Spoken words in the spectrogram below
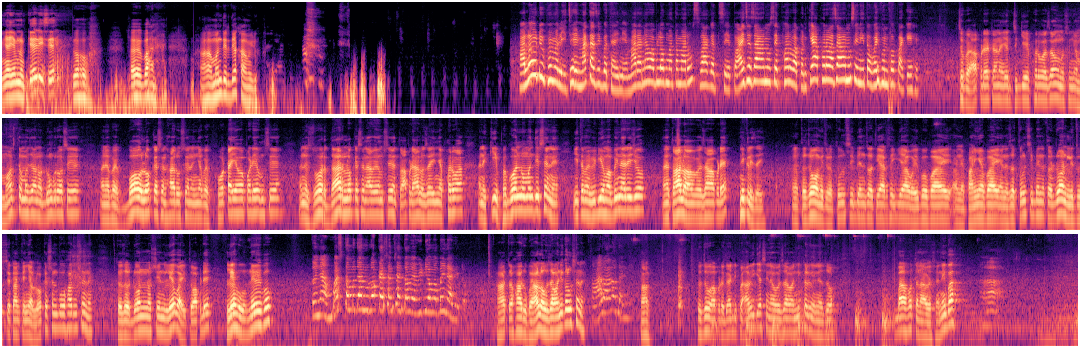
ત્યાં એમનું કેરી છે. જો હવે બાર હા મંદિર દેખાવા મળ્યું. હાલો યુટ્યુબ ફેમિલી જય માતાજી બધાને મારા નવા બ્લોગમાં તમારું સ્વાગત છે. તો આજે જવાનું છે ફરવા પણ ક્યાં ફરવા જવાનું છે નહીં તો વૈભન પપ્પા કહે જો ભાઈ આપણે અટાણે એક જગ્યાએ ફરવા જવાનું છે અહીંયા મસ્ત મજાનો ડુંગરો છે અને ભાઈ બહુ લોકેશન સારું છે અને અહીંયા ભાઈ ફોટા એવા પડે એમ છે. અને જોરદાર લોકેશન આવે એમ છે તો આપણે હાલો જઈ અહીંયા ફરવા. અને કી ભગવાનનું મંદિર છે ને એ તમે વિડીયોમાં બિના રહેજો. અને તો હાલો હવે જાવ આપણે નીકળી જઈએ. અને તો જુઓ મિત્રો તુલસીબેન જો તૈયાર થઈ ગયા વૈભવભાઈ અને ભાણિયાભાઈ. અને જો તુલસીબેને તો ડ્રોન લીધું છે કારણ કે અહીંયા લોકેશન બહુ સારું છે ને તો જો ડ્રોનનો સીન લેવાય તો આપણે લેવું ને વૈભવ? તો અહીંયા મસ્ત મજાનું લોકેશન છે તમે વિડીયોમાં બના દેજો હા તો સારું ભાઈ. હાલો જવા નીકળવું છે ને? હાલો હાલો ધની હા તો જો આપણે ગાડી પર આવી ગયા છે ને હવે જવા નીકળવી ને જો બા હોતન આવે છે. નહીં બા?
